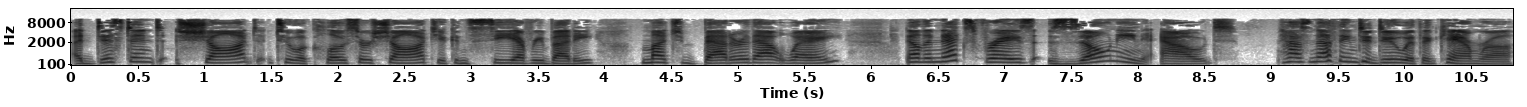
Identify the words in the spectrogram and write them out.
a distant shot to a closer shot. You can see everybody much better that way. Now the next phrase, zoning out, has nothing to do with a camera.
